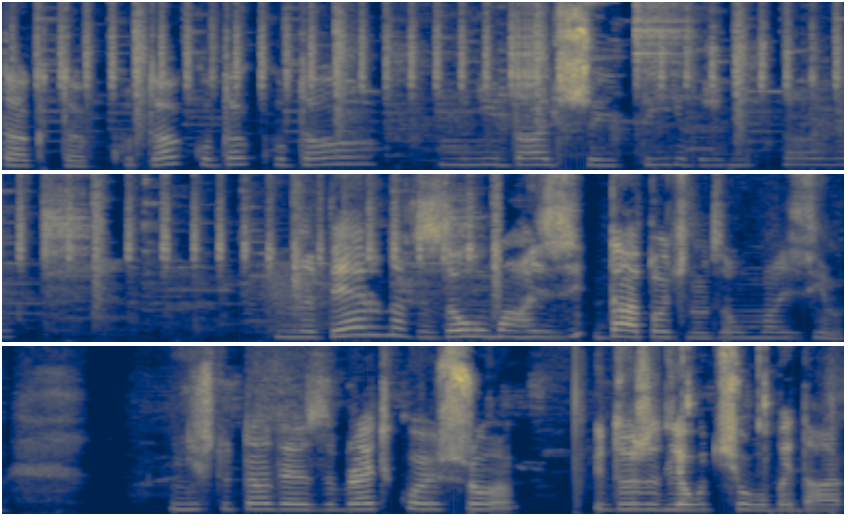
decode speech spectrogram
Так, так, куда, куда, куда мне дальше идти, я даже не знаю. Наверное, в зоомагазин. Да, точно, в зоомагазин. Мне ж тут надо забрать кое-что. И тоже для учебы, да.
